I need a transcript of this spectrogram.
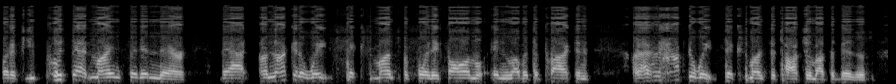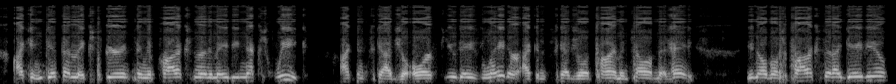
but if you put that mindset in there that I'm not going to wait six months before they fall in, love with the product, and I don't have to wait six months to talk to them about the business. I can get them experiencing the products, and then maybe next week I can schedule, or a few days later I can schedule a time and tell them that, hey, you know, those products that I gave you,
